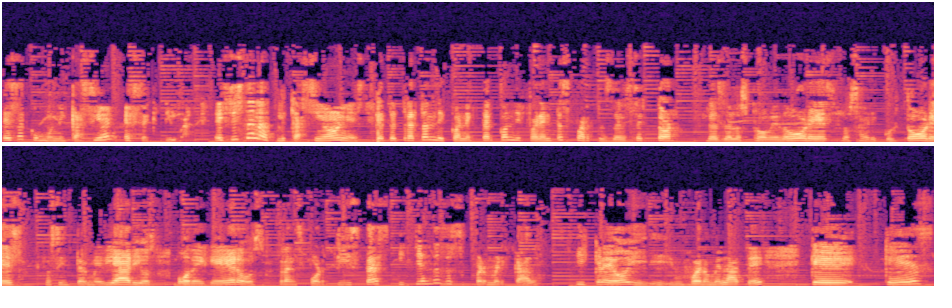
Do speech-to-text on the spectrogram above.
esa comunicación efectiva. Existen aplicaciones que te tratan de conectar con diferentes partes del sector, desde los proveedores, los agricultores, los intermediarios, bodegueros, transportistas y tiendas de supermercado. Y creo, y, bueno, me late, que, que es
